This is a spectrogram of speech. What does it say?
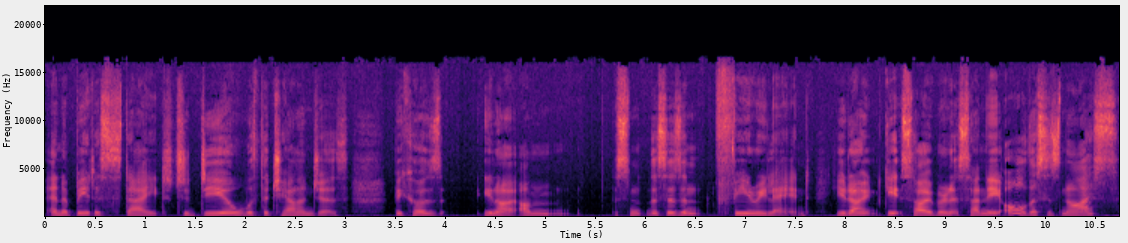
in a better state to deal with the challenges. Because you know um, I'm this isn't fairyland you don't get sober and it's suddenly oh this is nice.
